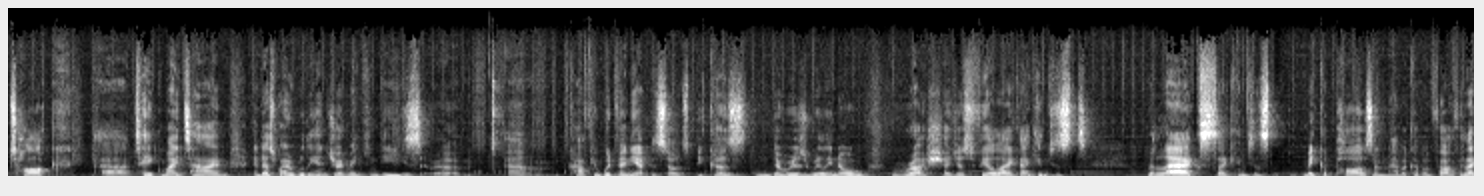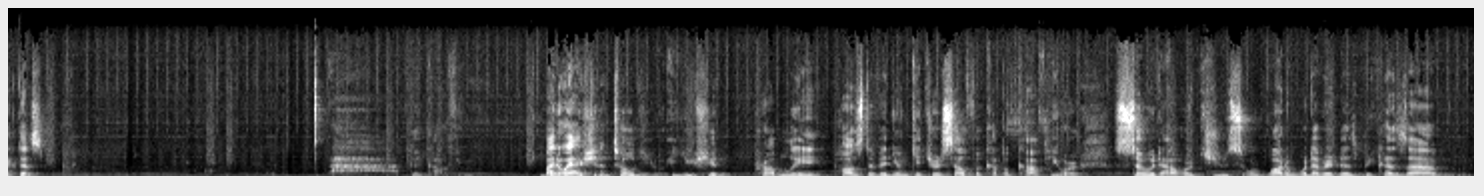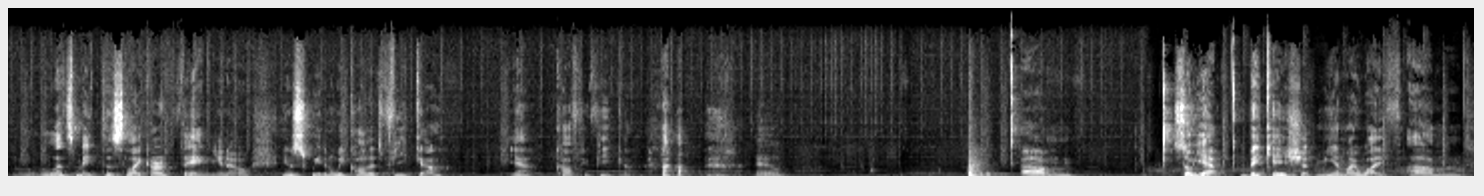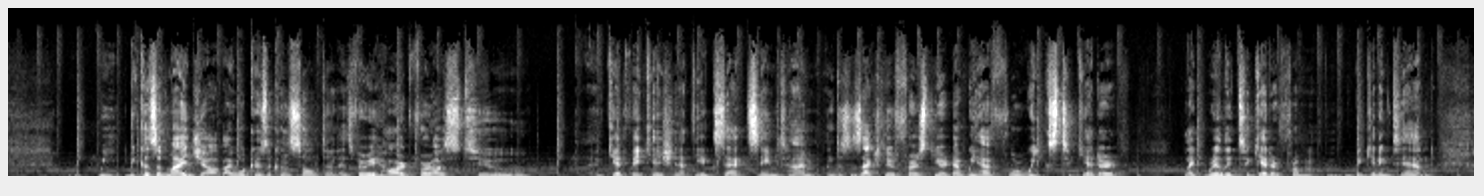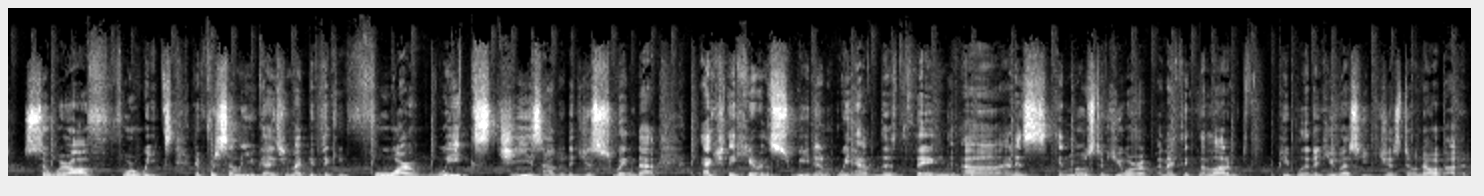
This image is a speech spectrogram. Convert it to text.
talk, uh, take my time, and that's why I really enjoy making these um, um, Coffee with Vinny episodes because there is really no rush. I just feel like I can just relax. I can just make a pause and have a cup of coffee like this. Ah, good coffee. By the way, I should have told you, you should probably pause the video and get yourself a cup of coffee or soda or juice or water, whatever it is, because um, let's make this like our thing, you know. In Sweden, we call it fika. Yeah, coffee fika. yeah. Um, so yeah, vacation. Me and my wife. Um, we because of my job, I work as a consultant. It's very hard for us to get vacation at the exact same time. And this is actually the first year that we have four weeks together, like really together from beginning to end. So we're off four weeks. And for some of you guys, you might be thinking, four weeks? Jeez, how did you swing that? Actually, here in Sweden, we have this thing, uh, and it's in most of Europe, and I think that a lot of people in the US, you just don't know about it.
